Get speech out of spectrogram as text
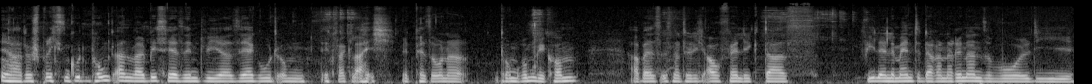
Ja, du sprichst einen guten Punkt an, weil bisher sind wir sehr gut um den Vergleich mit Persona drumherum gekommen. Aber es ist natürlich auffällig, dass viele Elemente daran erinnern, sowohl die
